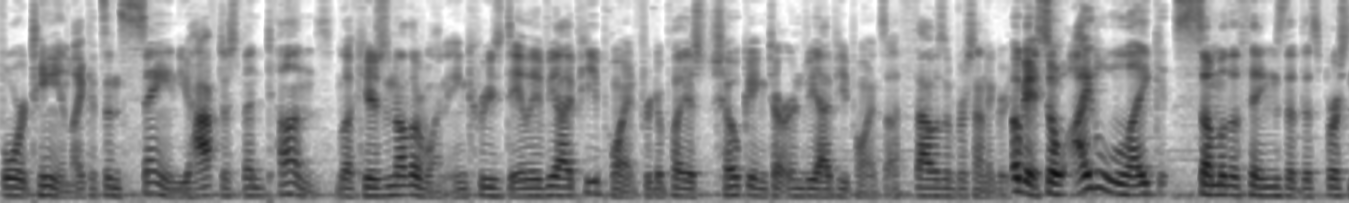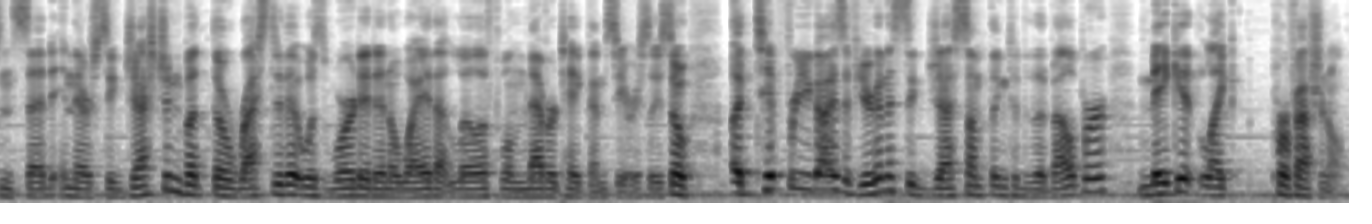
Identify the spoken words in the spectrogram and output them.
14 like it's insane. You have to spend tons. Look here's another one. Increase daily vip point for to play is choking to earn vip points. A thousand percent agree. Okay so i like some of the things that this person said in their suggestion but the rest of it was worded in a way that lilith will never take them seriously. So a tip for you guys if you're going to suggest something to the developer make it like professional.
